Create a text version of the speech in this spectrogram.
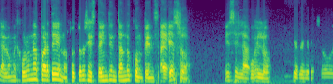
A lo mejor una parte de nosotros está intentando compensar eso, es el abuelo que regresó,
